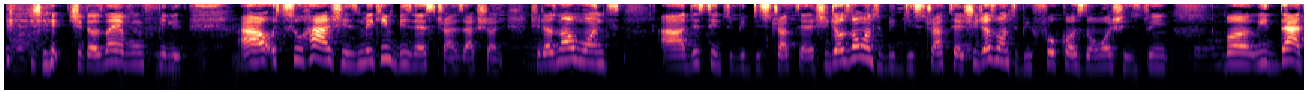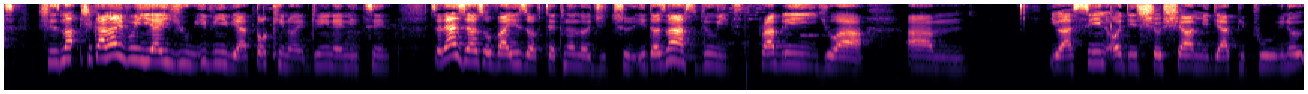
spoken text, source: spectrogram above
She, she does not even feel it. Uh, to her she's making business transaction. She does not want uh this thing to be distracted. She does not want to be distracted. She just want to be focused on what she's doing. But with that she's not she cannot even hear you even if you are talking or doing anything. So that's just overuse of technology too. It does not have to do with probably you are um you are seeing all these social media people. You know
